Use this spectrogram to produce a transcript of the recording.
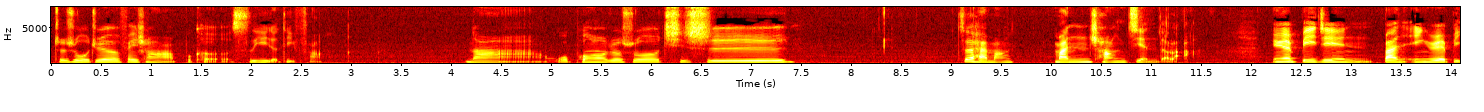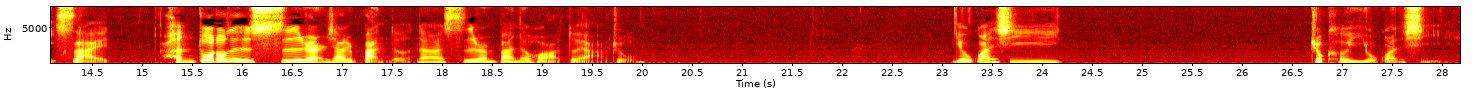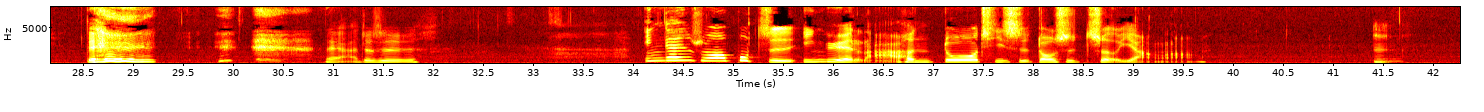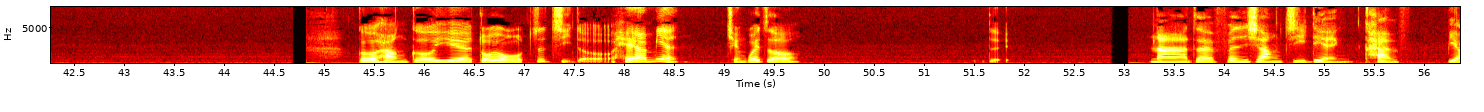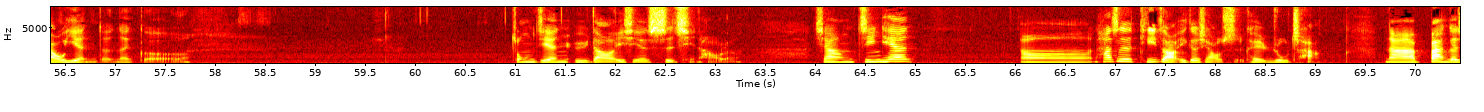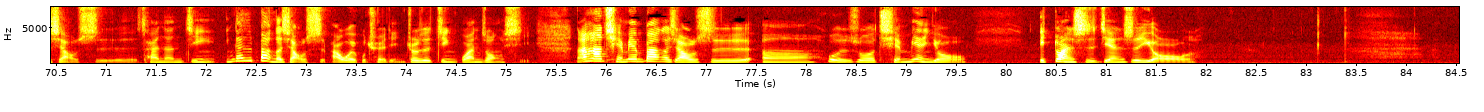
这是我觉得非常不可思议的地方。那我朋友就说，其实这还蛮蛮常见的啦，因为毕竟办音乐比赛很多都是私人下去办的，那私人办的话，对啊，就。有关系就可以有关系，对，对啊，就是应该说不止音乐啦，很多其实都是这样啦。嗯，各行各业都有自己的黑暗面、潜规则，对。那再分享几点看表演的那个中间遇到一些事情好了，像今天，嗯、呃，他是提早一个小时可以入场，那半个小时才能进，应该是半个小时吧，我也不确定，就是进观众席。那他前面半个小时，嗯、呃，或者说前面有一段时间是有。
